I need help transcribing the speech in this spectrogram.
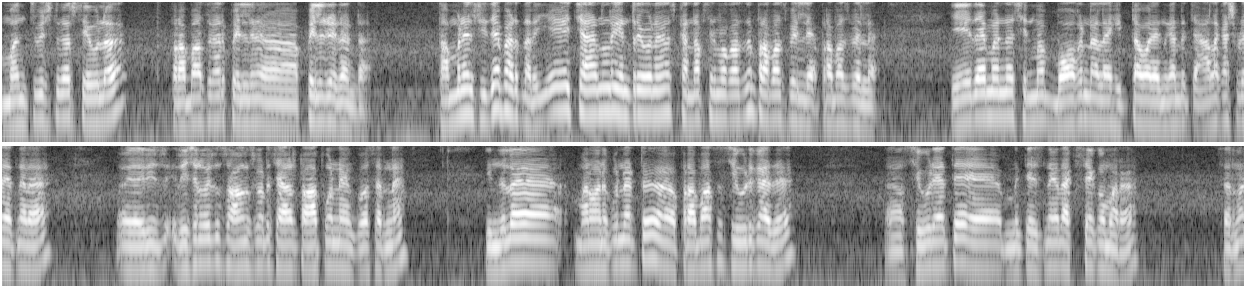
మంచు విష్ణు గారు చెవిలో ప్రభాస్ గారు పెళ్ళి ఆ, పెళ్ళి తమ్మనేల్స్ ఇదే పెడతారు ఏ ఛానల్లో ఇంటర్వ్యూ అయినా కన్నప్ సినిమా కోసం ప్రభాస్ పెళ్ళే ప్రభాస్ పెళ్ళే. ఏదేమైనా సినిమా బాగుండాలి హిట్ అవ్వాలి. ఎందుకంటే చాలా కష్టపడి అవుతున్నాడు రీసెంట్గా వచ్చిన సాంగ్స్ కూడా చాలా టాప్ ఉన్నాయి అనుకో సరేనా? ఇందులో మనం అనుకున్నట్టు ప్రభాస్ శివుడు కాదు. శివుడు అయితే మీకు తెలిసిందే కదా అక్షయ్ కుమార్. సరేనా?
